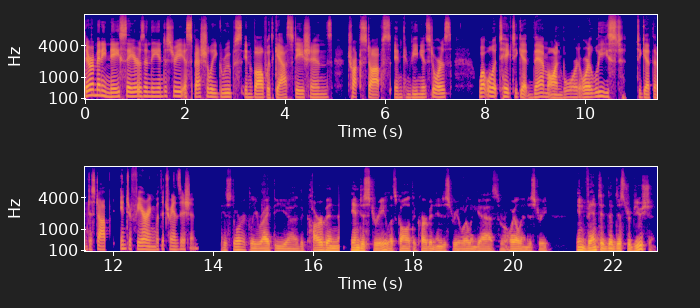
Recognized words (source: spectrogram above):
There are many naysayers in the industry, especially groups involved with gas stations, truck stops, and convenience stores. What will it take to get them on board, or at least to get them to stop interfering with the transition? Historically, right, the uh, the carbon industry, let's call it the carbon industry, oil and gas or oil industry, invented the distribution,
